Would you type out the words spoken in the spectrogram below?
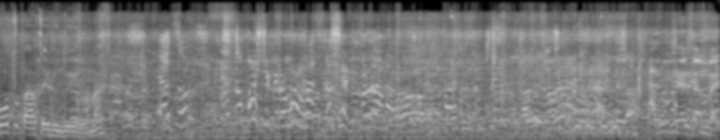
কত তাড়াতাড়ি ডুবে গেল না? এত এত কষ্ট করে ওর হাতটা সেট করলাম। আর নাই।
